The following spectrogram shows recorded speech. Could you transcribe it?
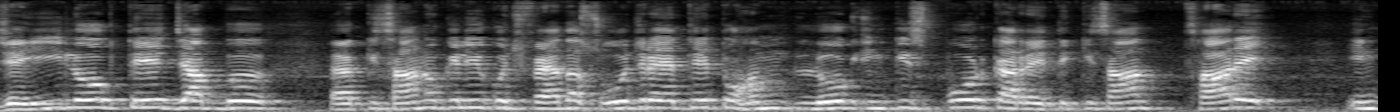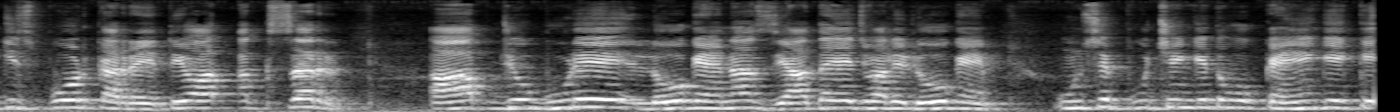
यही लोग थे जब किसानों के लिए कुछ फ़ायदा सोच रहे थे तो हम लोग इनकी सपोर्ट कर रहे थे। किसान सारे इनकी सपोर्ट कर रहे थे और अक्सर आप जो बूढ़े लोग हैं ना, ज़्यादा एज वाले लोग हैं उनसे पूछेंगे तो वो कहेंगे कि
